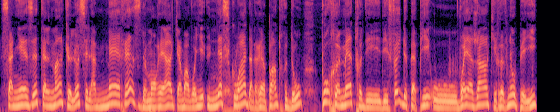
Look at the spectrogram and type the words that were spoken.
ça niaisait tellement que là, c'est la mairesse de Montréal qui avait envoyé une ben escouade à l'aéroport Trudeau pour remettre des, feuilles de papier aux voyageurs qui revenaient au pays,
